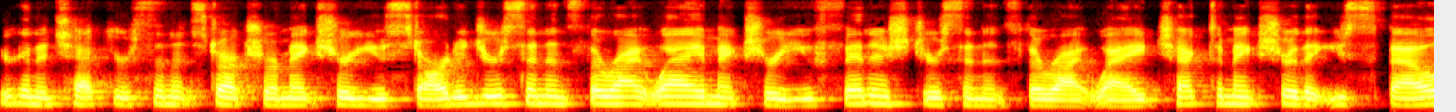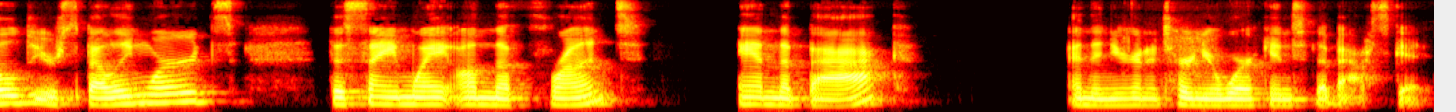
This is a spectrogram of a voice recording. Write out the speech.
You're going to check your sentence structure, make sure you started your sentence the right way, make sure you finished your sentence the right way. Check to make sure that you spelled your spelling words the same way on the front and the back. And then you're going to turn your work into the basket.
